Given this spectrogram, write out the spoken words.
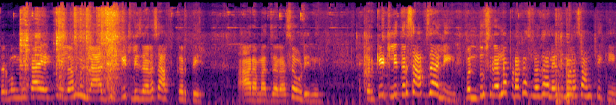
तर मग मी काय केलं म्हणलं आज ही किटली जरा साफ करते. आरामात जरा सवडीने. तर किटली तर साफ झाली पण दुसऱ्या लपडा कसला झालाय तुम्हाला सांगते की.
